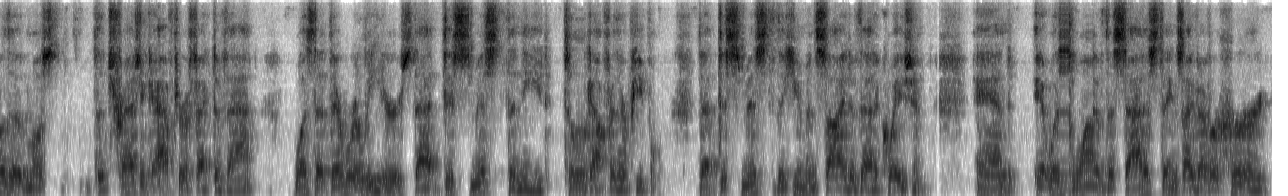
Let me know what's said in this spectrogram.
of the most the tragic after effect of that was that there were leaders that dismissed the need to look out for their people, that dismissed the human side of that equation. And it was one of the saddest things I've ever heard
